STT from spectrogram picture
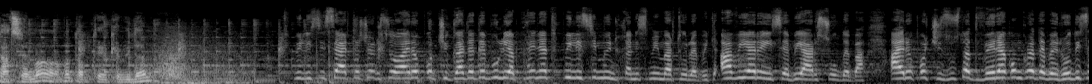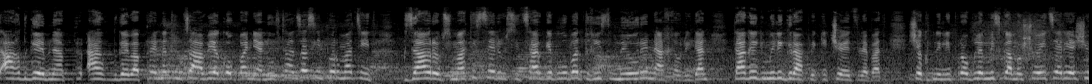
გაცემა ალბათ აპტეკებიდან. თბილისის საერთაშორისო აეროპორტში გადადებულია ფრენა თბილისი მიუნხენის მიმართულებით. ავიარეისები არ სრულდება. აეროპორტში ზუსტად ვერ აკონკრეტებენ, როდის აღდგება აღდგება ფრენა, თუმცა ავიაკომპანია Lufthansa-ს ინფორმაციით გზავრებს მათი სერვისით სარგებლობა დღის მეორე ნახევრიდან დაგეგმილი გრაფიკით შეეძლებათ. შექმნილი პრობლემის გამო შვეიცარიაში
